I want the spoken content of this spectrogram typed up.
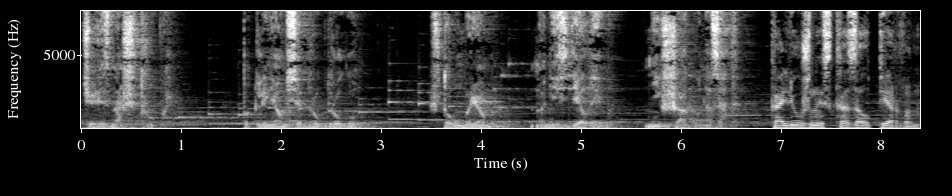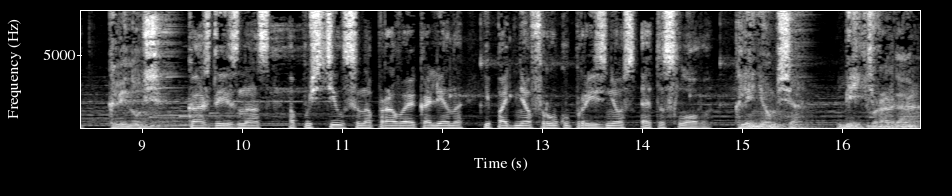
через наши трупы. Поклянемся друг другу, что умрем, но не сделаем ни шагу назад». Калюжный сказал первым «Клянусь». Каждый из нас опустился на правое колено и, подняв руку, произнес это слово. «Клянемся бить врага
